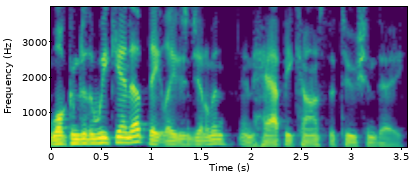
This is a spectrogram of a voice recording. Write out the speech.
Welcome to the weekend update, ladies and gentlemen, and happy Constitution Day.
